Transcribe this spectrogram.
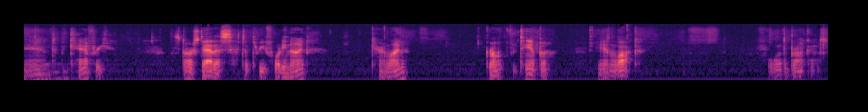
And McCaffrey. Star status to 349. Carolina. Gronk for Tampa. And Lock for the Broncos.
